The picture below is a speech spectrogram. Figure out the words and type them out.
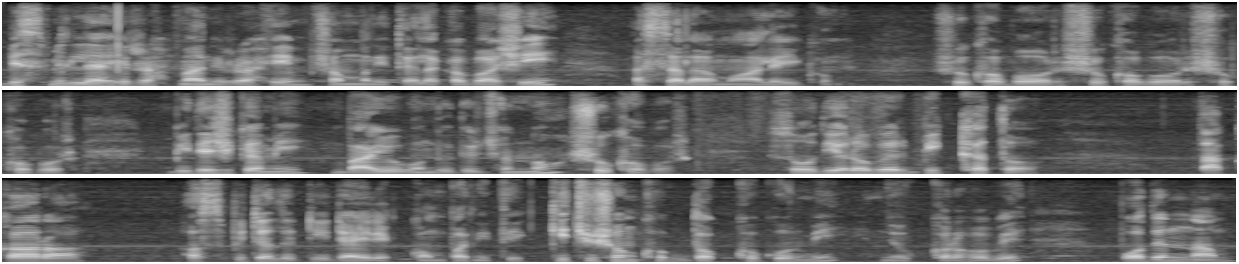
বিসমিল্লাহির রহমানির রাহিম, সম্মানিত এলাকাবাসী, আসসালামু আলাইকুম। সুখবর সুখবর সুখবর। বিদেশগামী বায়ু বন্ধুদের জন্য সুখবর। সৌদি আরবের বিখ্যাত তাকারা হসপিটালিটি ডাইরেক্ট কোম্পানিতে কিছু সংখ্যক দক্ষ কর্মী নিয়োগ করা হবে। পদের নাম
